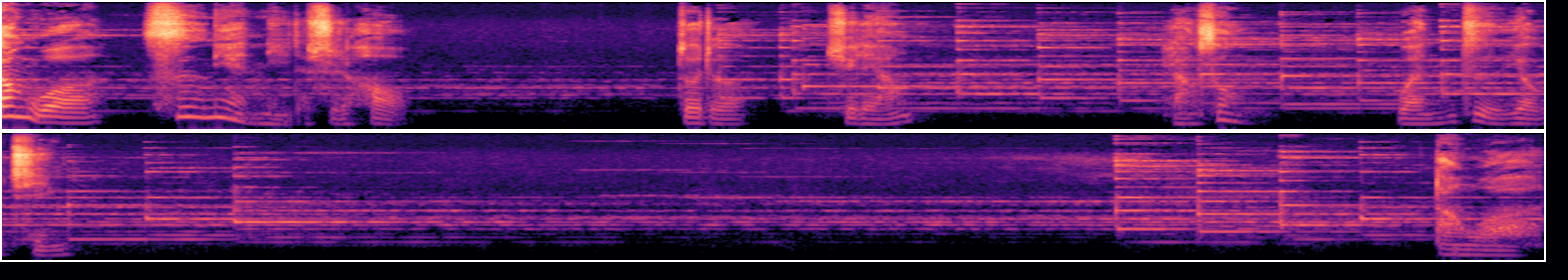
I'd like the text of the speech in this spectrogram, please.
当我思念你的时候，作者曲梁，朗诵文字有情。当我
